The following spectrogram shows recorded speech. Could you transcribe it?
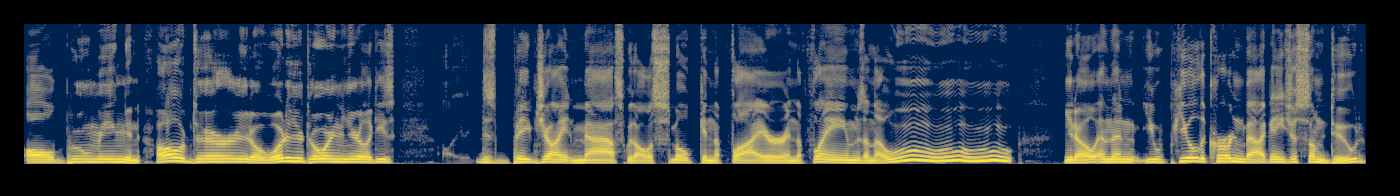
all booming and oh dare you know what are you doing here? Like he's this big giant mask with all the smoke and the fire and the flames and the ooh, you know, and then you peel the curtain back and he's just some dude.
